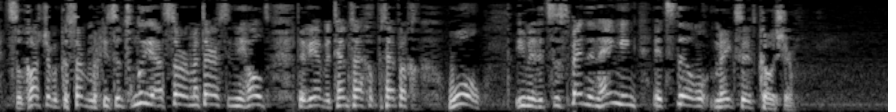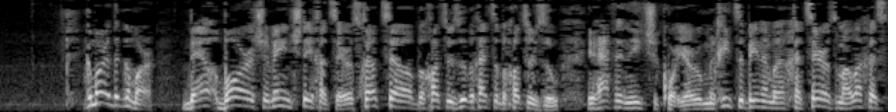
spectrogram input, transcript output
It's l'kosher b'kasav mechisa tluya asar materis, and he holds that if you have a ten tefach wall, even if it's suspended and hanging, it still makes it kosher. Gemara the Gemara. Bar shemain shtei chatzeros chatzel b'chatzer zu b'chatzel b'chatzer zu. You have it in each courtyard. Mechitza beina b'chatzeros malaches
